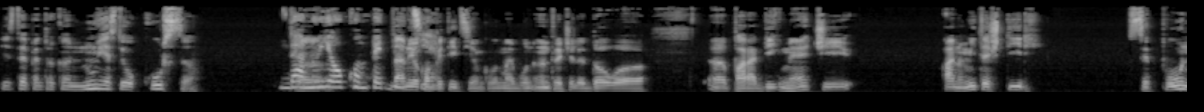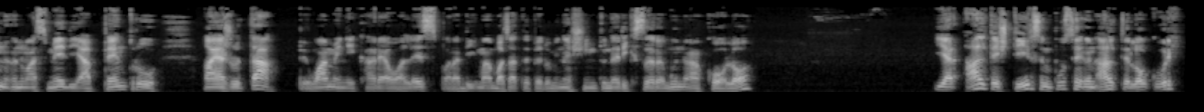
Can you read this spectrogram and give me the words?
Este pentru că nu este o cursă, Da, Uh, nu e o competiție. dar nu e o competiție, un cuvânt mai bun, între cele două uh, paradigme, ci anumite știri se pun în mass media pentru a ajuta pe oamenii care au ales paradigma bazată pe lumină și întuneric să rămână acolo, iar alte știri sunt puse în alte locuri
